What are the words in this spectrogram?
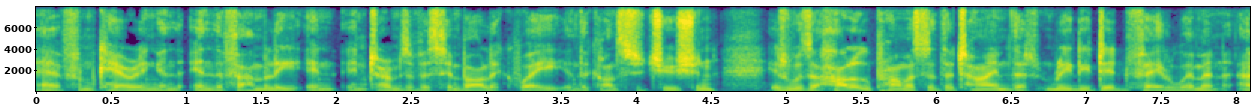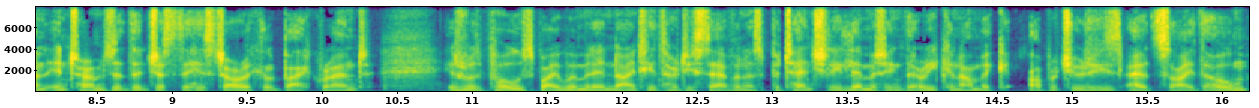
uh, from caring in, in the family in, in terms of a symbolic way in the Constitution. It was a hollow promise at the time that really did fail women. And in terms of the, just the historical background, it was posed by women in 1937 as potentially limiting their economic opportunities outside the home.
